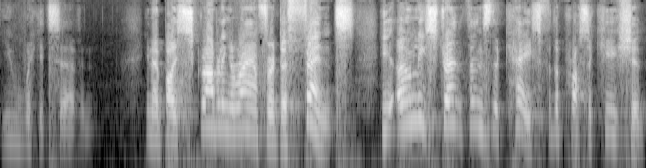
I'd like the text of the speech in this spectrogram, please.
you wicked servant. You know, by scrabbling around for a defense, he only strengthens the case for the prosecution.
